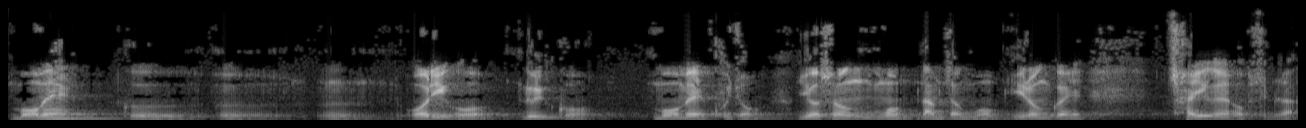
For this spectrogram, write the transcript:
몸의 그 어, 어리고 늙고 몸의 구조, 여성 몸, 남성 몸 이런 거에 차이가 없습니다.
